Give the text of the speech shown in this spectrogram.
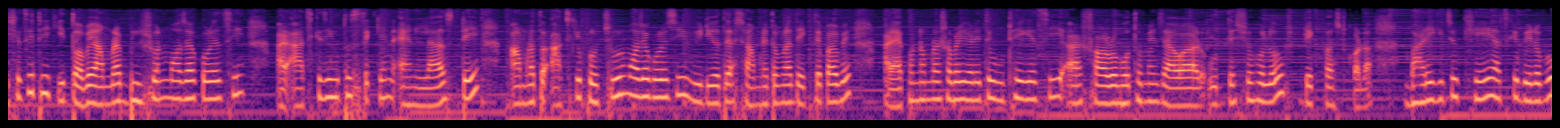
এসেছি ঠিকই, তবে আমরা ভীষণ মজা করেছি। আর আজকে যেহেতু সেকেন্ড অ্যান্ড লাস্ট ডে আমরা তো আজকে প্রচুর মজা করেছি। ভিডিওতে সামনে তোমরা দেখতে পাবে। আর এখন আমরা সবাই গাড়িতে উঠে গেছি, আর সর্বপ্রথমে যাওয়ার উদ্দেশ্য হলো ব্রেকফাস্ট করা। ভারী কিছু খেয়ে আজকে বেরোবো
